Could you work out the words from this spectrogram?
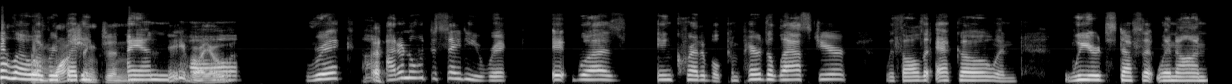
Hello, From everybody. Washington. And hey, Paul, Rick, I don't know what to say to you, Rick. It was incredible compared to last year with all the echo and weird stuff that went on.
